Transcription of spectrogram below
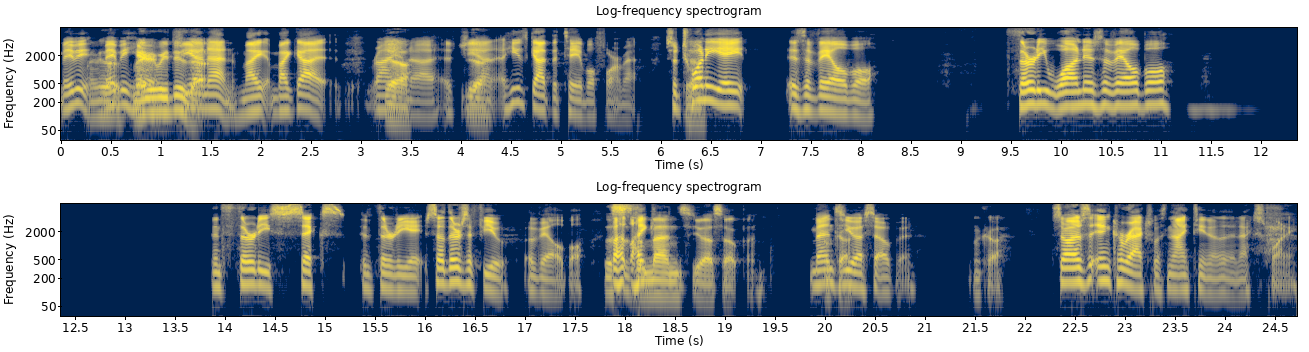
Maybe Maybe maybe, here maybe we do that. GNN. My my guy Ryan uh, at Yeah. GNN. He's got the table format. So 28 is available. 31 is available. And 36 and 38. So there's a few available. This But, is like- the men's US Open. Men's Okay. US Open. Okay. So I was incorrect with 19 of the next 20.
